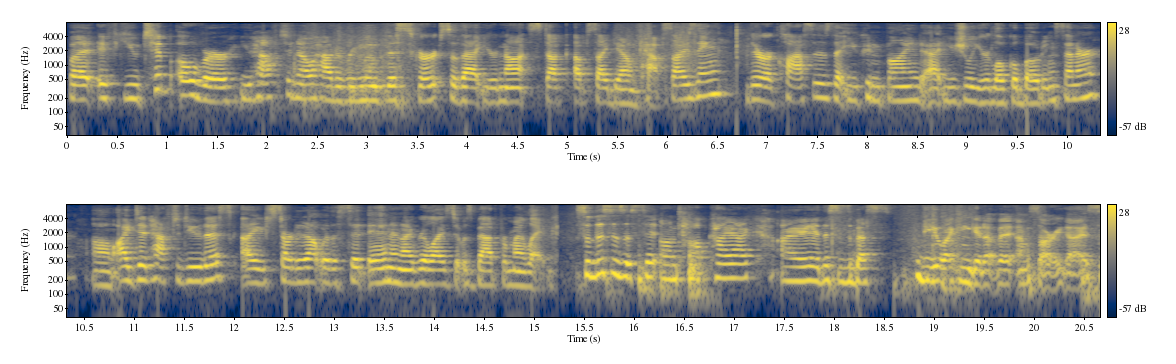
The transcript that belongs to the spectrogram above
But if you tip over, you have to know how to remove this skirt so that you're not stuck upside down capsizing. There are classes that you can find at usually your local boating center. Um, I did have to do this. I started out with a sit in and I realized it was bad for my leg. So this is a sit on top kayak. I This is the best view I can get of it. I'm sorry guys.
